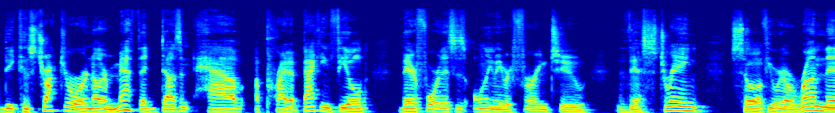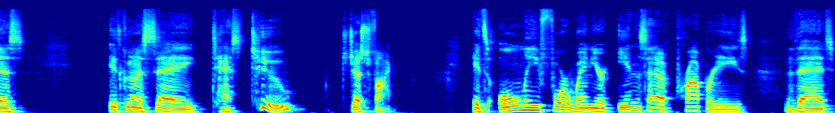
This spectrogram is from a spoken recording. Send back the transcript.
the constructor or another method doesn't have a private backing field. Therefore, this is only referring to this string. So if you were to run this, it's going to say test2 just fine. It's only for when you're inside of properties that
